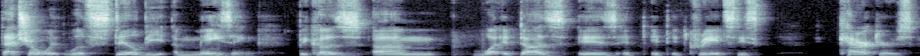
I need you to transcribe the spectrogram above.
that show will, still be amazing because um, what it does is it, it, it creates these characters,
